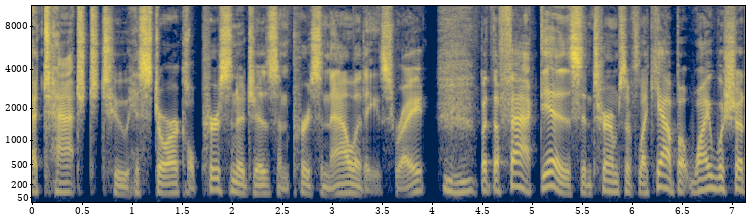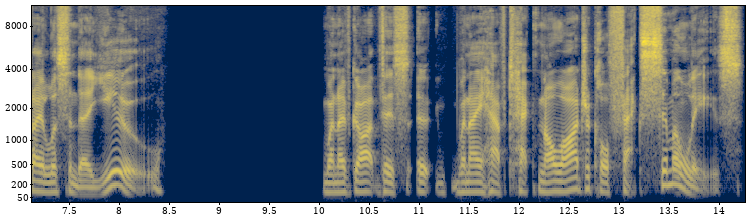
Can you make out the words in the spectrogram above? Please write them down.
attached to historical personages and personalities, right? Mm-hmm. But the fact is, in terms of like, yeah, but why should I listen to you? When I've got this, uh, when I have technological facsimiles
